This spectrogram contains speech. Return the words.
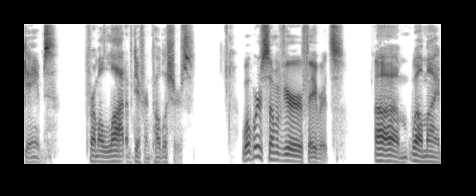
games from a lot of different publishers. What were some of your favorites? Um, well, my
